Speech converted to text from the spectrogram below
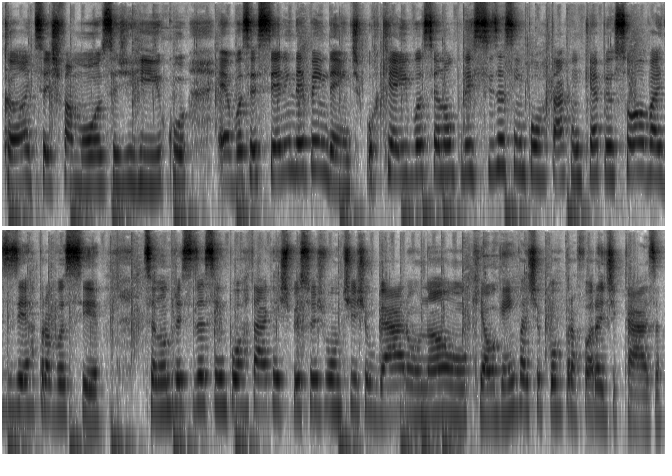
cante, seja famoso, seja rico, é você ser independente, porque aí você não precisa se importar com o que a pessoa vai dizer para você. Você não precisa se importar que as pessoas vão te julgar ou não, ou que alguém vai te pôr para fora de casa.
